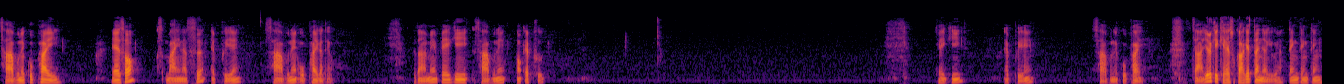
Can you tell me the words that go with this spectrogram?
4분의 9파이 에서 마이너스 f의 4분의 5파이가 되고 그 다음에 빼기 4분의 어, f 빼기 f의 4분의 9파이 자 이렇게 계속 가겠다는 이야기고요 땡땡땡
